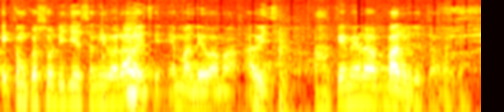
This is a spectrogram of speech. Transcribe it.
એકમ કસોટી જે શનિવાર આવે છે એમાં લેવામાં આવે છે. હા કેમેરા બહાર જતા હતા છે.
